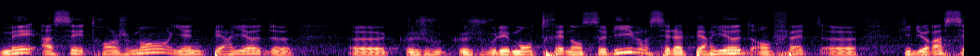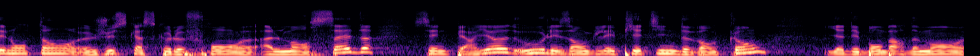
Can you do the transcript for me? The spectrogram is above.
mais assez étrangement, il y a une période euh, que, je, voulais montrer dans ce livre, c'est la période en fait euh, qui dure assez longtemps euh, jusqu'à ce que le front allemand cède. C'est une période où les Anglais piétinent devant Caen. Il y a des bombardements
